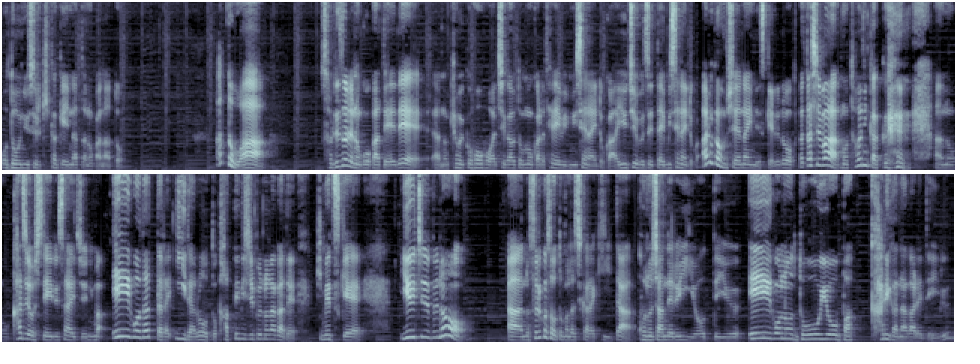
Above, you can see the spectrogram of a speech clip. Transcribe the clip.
を導入するきっかけになったのかなと。あとは、それぞれのご家庭で、あの、教育方法は違うと思うからテレビ見せないとか、YouTube 絶対見せないとかあるかもしれないんですけれど、私はもうとにかく あの、家事をしている最中に、まあ、英語だったらいいだろうと勝手に自分の中で決めつけ、YouTube のあの、それこそお友達から聞いた、このチャンネルいいよっていう、英語の動揺ばっかりが流れている。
